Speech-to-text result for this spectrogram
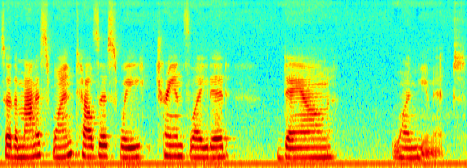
So the minus one tells us we translated down one unit.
